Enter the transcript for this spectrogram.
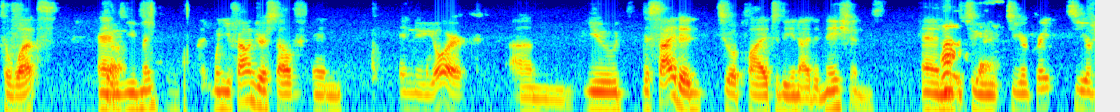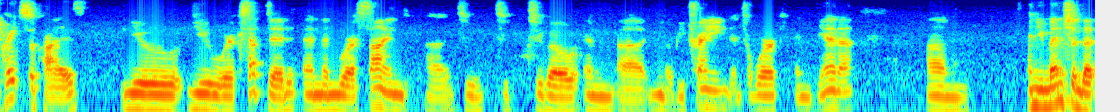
to what. And yeah. you mentioned when you found yourself in in New York, um, you decided to apply to the United Nations, and ah, to, yes. to your great to your great surprise, you you were accepted and then were assigned uh, to, to to go and uh, you know be trained and to work in Vienna. Um, and you mentioned that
